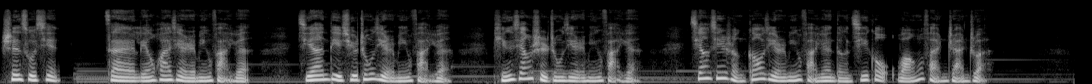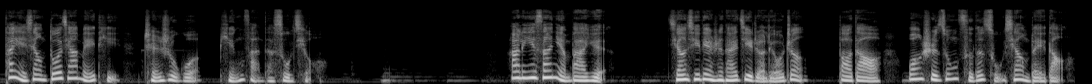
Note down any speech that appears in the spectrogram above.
申诉信在莲花县人民法院。吉安地区中级人民法院、萍乡市中级人民法院、江西省高级人民法院等机构往返辗转，他也向多家媒体陈述过平反的诉求。二零一三年八月，江西电视台记者刘正报道汪氏宗祠的祖像被盗，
